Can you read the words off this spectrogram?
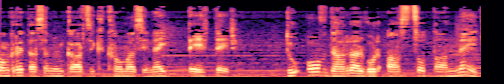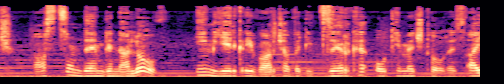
կոնկրետ ասեմ իմ կարծիքը քո մասին, այ տեր տեր։ Դու ով դառար, որ Աստծո տան մեջ, Աստծուն դեմ գնալով իմ երկրի վարչապետի ձեռքը օթի մեջ թողես։ Այ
